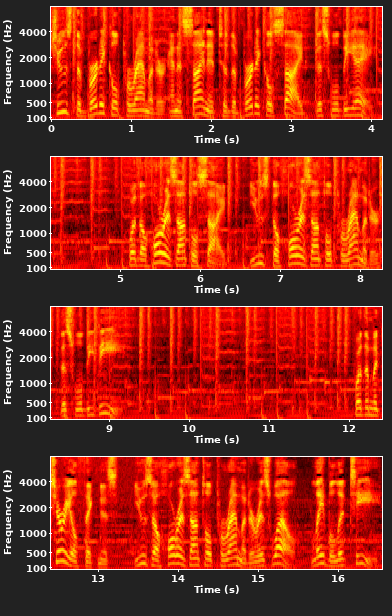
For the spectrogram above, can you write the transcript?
Choose the vertical parameter and assign it to the vertical side, this will be A. For the horizontal side, use the horizontal parameter, this will be B. For the material thickness, use a horizontal parameter as well, label it T.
